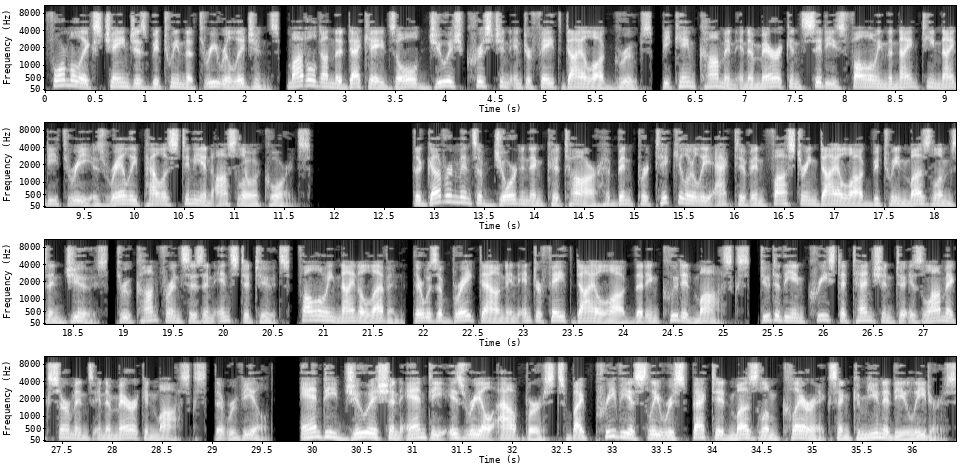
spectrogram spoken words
Formal exchanges between the three religions, modeled on the decades-old Jewish-Christian interfaith dialogue groups, became common in American cities following the 1993 Israeli-Palestinian Oslo Accords. The governments of Jordan and Qatar have been particularly active in fostering dialogue between Muslims and Jews, through conferences and institutes. Following 9 11, there was a breakdown in interfaith dialogue that included mosques, due to the increased attention to Islamic sermons in American mosques, that revealed anti-Jewish and anti-Israel outbursts by previously respected Muslim clerics and community leaders.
